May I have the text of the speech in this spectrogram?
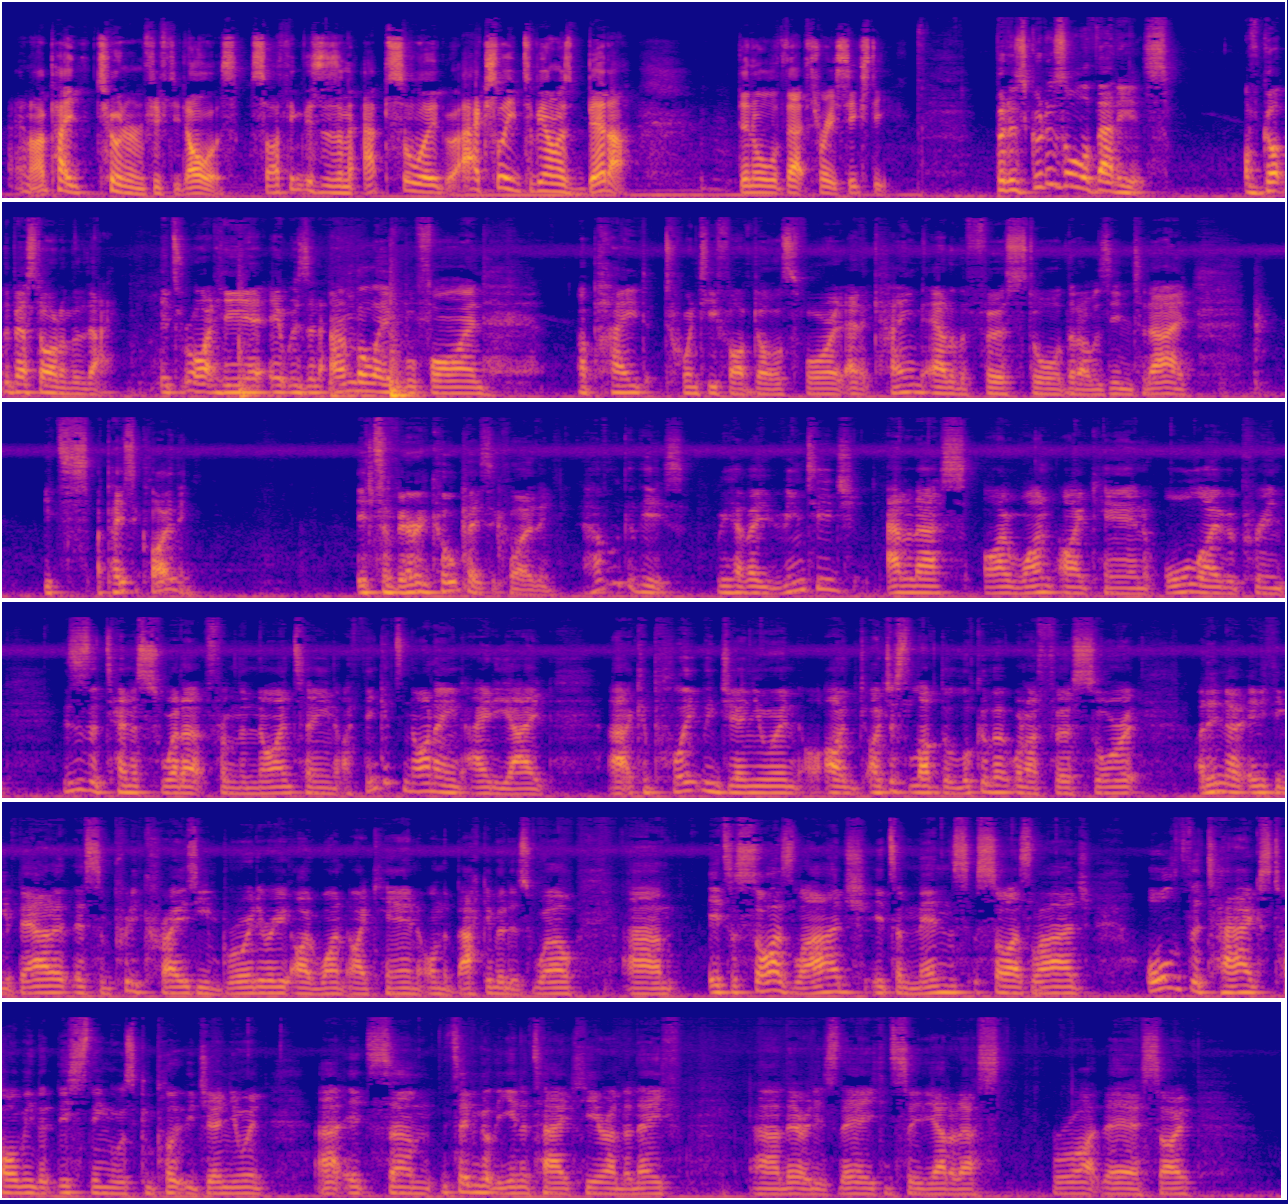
And I paid $250. So I think this is an absolute, actually, to be honest, better than all of that 360. But as good as all of that is, I've got the best item of the day. It's right here. It was an unbelievable find. I paid $25 for it and it came out of the first store that I was in today. It's a piece of clothing. It's a very cool piece of clothing. Have a look at this. We have a vintage Adidas I Want I Can all over print. This is a tennis sweater from the 19, I think it's 1988. Uh, completely genuine. I, I just loved the look of it when I first saw it. I didn't know anything about it. There's some pretty crazy embroidery I want I can on the back of it as well. Um, it's a size large. It's a men's size large. All of the tags told me that this thing was completely genuine. Uh, it's um, it's even got the inner tag here underneath. Uh, there it is there. You can see the Adidas right there. So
